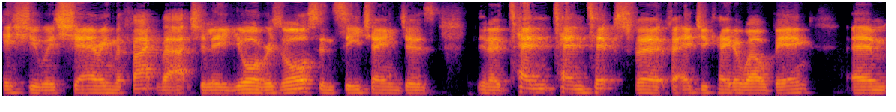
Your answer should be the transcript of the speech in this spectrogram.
issue with sharing the fact that actually your resource and Sea Changes, you know, 10, 10 tips for for educator well-being, um,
